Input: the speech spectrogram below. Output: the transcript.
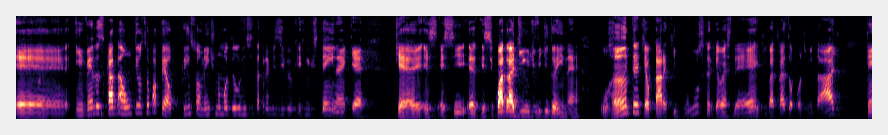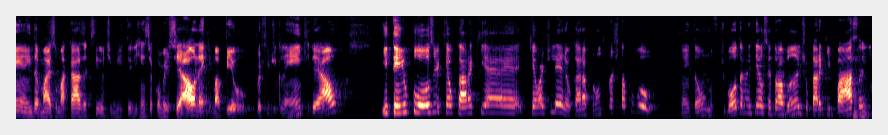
é, em vendas cada um tem o seu papel, principalmente no modelo receita previsível que a gente tem, né? Que é, que é esse, esse, esse quadradinho dividido aí, né? O Hunter, que é o cara que busca, que é o SDR, que vai atrás da oportunidade. Tem ainda mais uma casa que seria o time de inteligência comercial, né? Que mapeia o perfil de cliente ideal. E tem o closer, que é o cara que é, que é o artilheiro, é o cara pronto para chutar pro gol. Né? Então, no futebol também tem o centroavante, o cara que passa uhum. e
